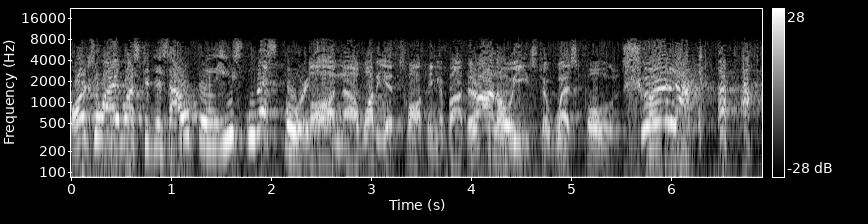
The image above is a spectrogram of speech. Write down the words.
Also, I was to the South and East and West Poles. Oh, now, what are you talking about? There are no East or West Poles. Sure not.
